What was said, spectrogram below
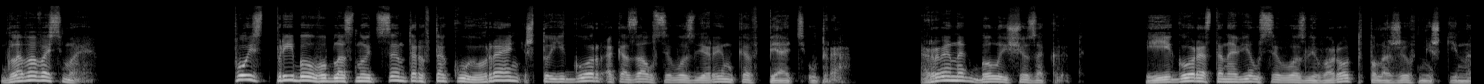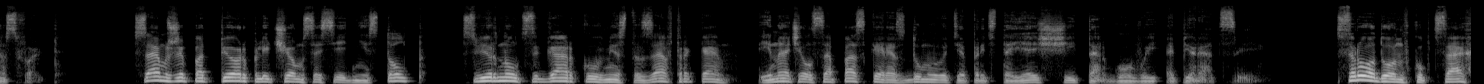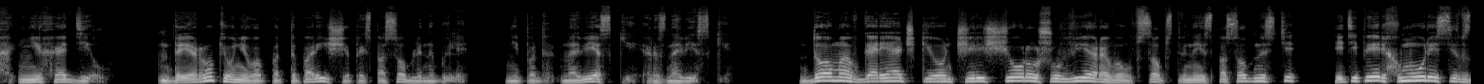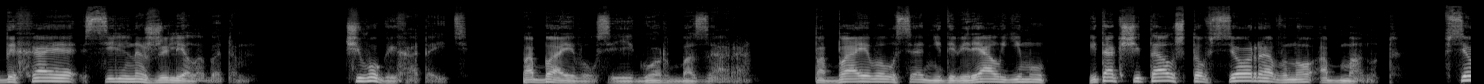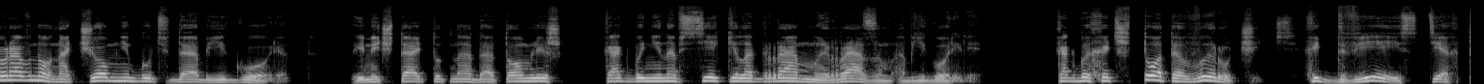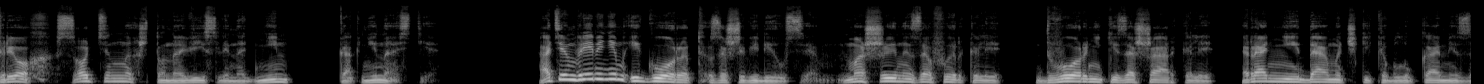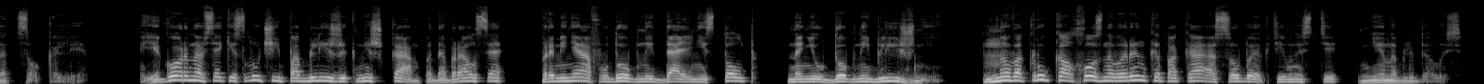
Глава восьмая. Поезд прибыл в областной центр в такую рань, что Егор оказался возле рынка в пять утра. Рынок был еще закрыт, и Егор остановился возле ворот, положив мешки на асфальт. Сам же подпер плечом соседний столб, свернул цигарку вместо завтрака и начал с опаской раздумывать о предстоящей торговой операции. Сроду он в купцах не ходил. Да и руки у него под топорище приспособлены были, не под навески, разновески. Дома в горячке он чересчур уж уверовал в собственные способности и теперь, хмурясь и вздыхая, сильно жалел об этом. Чего греха таить? Побаивался Егор Базара. Побаивался, не доверял ему — и так считал, что все равно обманут. Все равно на чем-нибудь да объегорят. И мечтать тут надо о том лишь, как бы не на все килограммы разом объегорили. Как бы хоть что-то выручить, хоть две из тех трех сотенных, что нависли над ним, как ненастье. А тем временем и город зашевелился, машины зафыркали, Дворники зашаркали, ранние дамочки каблуками зацокали. Егор на всякий случай поближе к мешкам подобрался, променяв удобный дальний столб на неудобный ближний. Но вокруг колхозного рынка пока особой активности не наблюдалось.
